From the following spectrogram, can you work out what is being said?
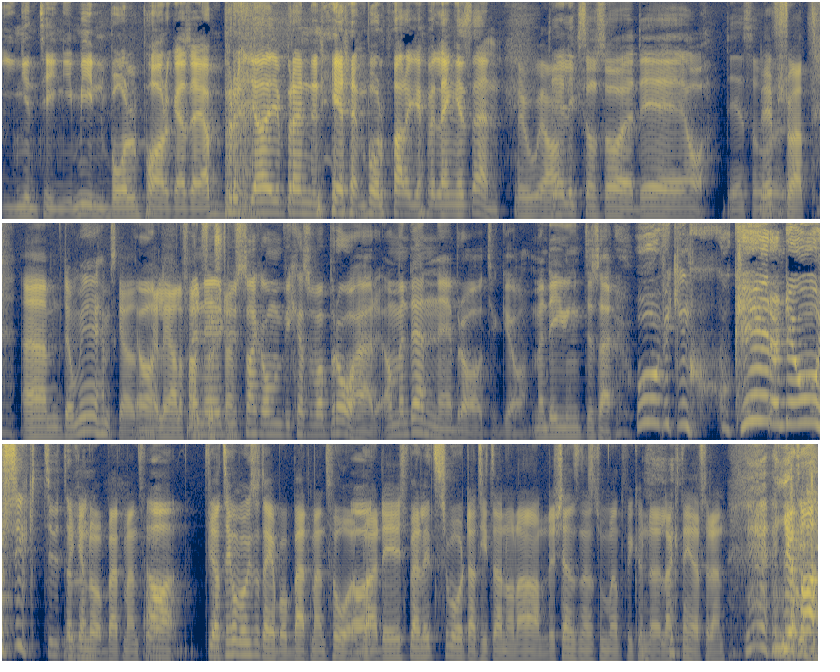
ingenting i min bollpark kan jag säga. Jag, br jag brände ner den bollparken för länge sedan. Jo, ja. Det är liksom så, det ja, det är så... Det förstår jag. Ehm, de är hemska, Ja, eller i alla fall men eh, första. du snackar om vilka som var bra här. Ja men den är bra tycker jag. Men det är ju inte så här. Åh vilken chockerande åsikt! Utan Vilken då? Batman 2? Ja. Jag kommer också tänka på Batman 2. Ja. Bara det är väldigt svårt att hitta någon annan. Det känns nästan som att vi kunde lagt ner efter den. ja,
